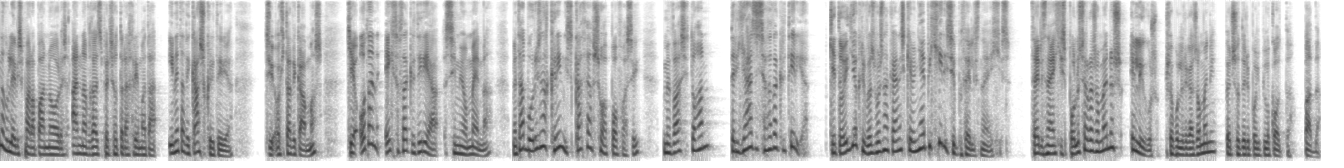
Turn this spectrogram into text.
να δουλεύεις παραπάνω ώρες αν να βγάζεις περισσότερα χρήματα. Είναι τα δικά σου κριτήρια όχι τα δικά μας. Και όταν έχεις αυτά τα κριτήρια σημειωμένα, μετά μπορείς να κρίνεις κάθε σου απόφαση με βάση το αν ταιριάζει σε αυτά τα κριτήρια. Και το ίδιο ακριβώς μπορείς να κάνεις και μια επιχείρηση που θέλεις να έχεις. Θέλεις να έχεις πολλούς εργαζομένους ή λίγους; Πιο πολλοί εργαζόμενοι, περισσότερη πολυπλοκότητα. Πάντα.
